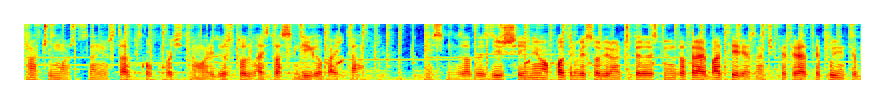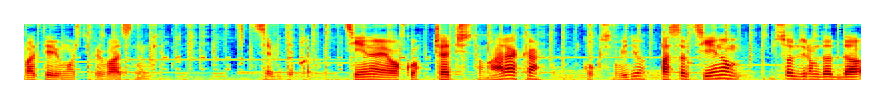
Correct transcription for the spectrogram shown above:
znači možete na nju staviti koliko hoćete memorije do 128 GB Mislim, zato više i nema potrebe s obzirom na 40 minuta traje baterija, znači kad trebate puniti bateriju možete prebaciti snimke sebi gdje treba. Cijena je oko 400 maraka, koliko sam vidio. Pa sad cijenom, s obzirom da,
